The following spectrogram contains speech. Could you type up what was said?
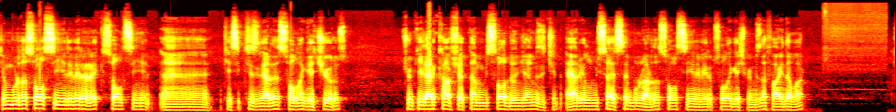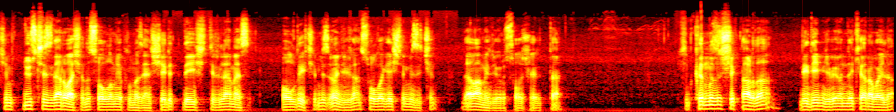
Şimdi burada sol sinyali vererek sol sinyal eee, kesik çizgilerde sola geçiyoruz. Çünkü ileriki kavşaktan bir sola döneceğimiz için eğer yol müsaitse buralarda sol sinyali verip sola geçmemizde fayda var. Şimdi düz çizgiler başladı. Sollama yapılmaz. Yani şerit değiştirilemez olduğu için biz önceden sola geçtiğimiz için devam ediyoruz sol şeritte. Şimdi kırmızı ışıklarda dediğim gibi öndeki arabayla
